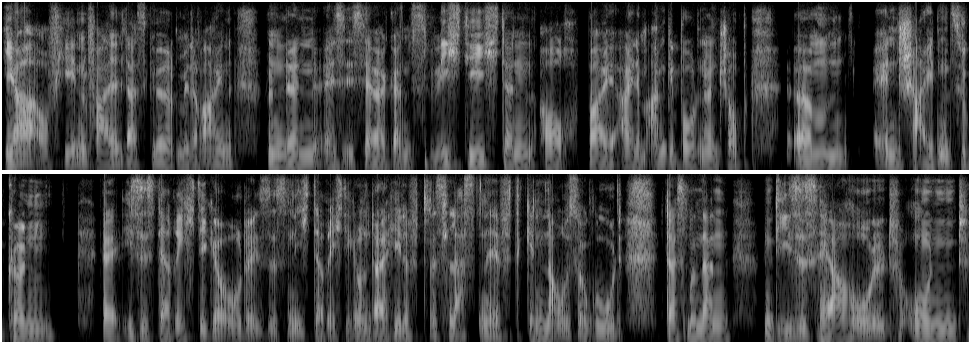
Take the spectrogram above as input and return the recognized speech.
Ja, auf jeden Fall. Das gehört mit rein. Und denn es ist ja ganz wichtig, dann auch bei einem angebotenen Job ähm, entscheiden zu können, äh, ist es der richtige oder ist es nicht der richtige? Und da hilft das Lastenheft genauso gut, dass man dann dieses herholt und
